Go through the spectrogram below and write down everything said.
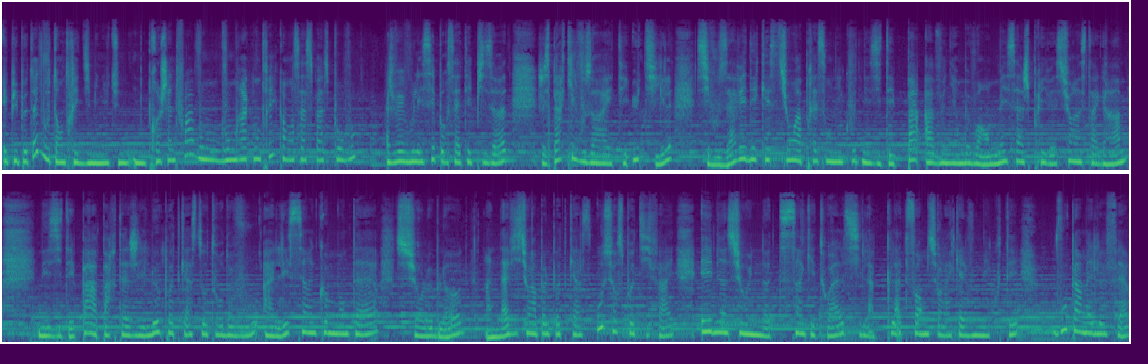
Et puis peut-être vous tenterez 10 minutes une, prochaine fois, vous, vous me raconterez comment ça se passe pour vous? Je vais vous laisser pour cet épisode. J'espère qu'il vous aura été utile. Si vous avez des questions après son écoute, n'hésitez pas à venir me voir en message privé sur Instagram. N'hésitez pas à partager le podcast autour de vous, à laisser un commentaire sur le blog, un avis sur Apple Podcast ou sur Spotify et bien sûr une note 5 étoiles si la plateforme sur laquelle vous m'écoutez vous permet de le faire.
